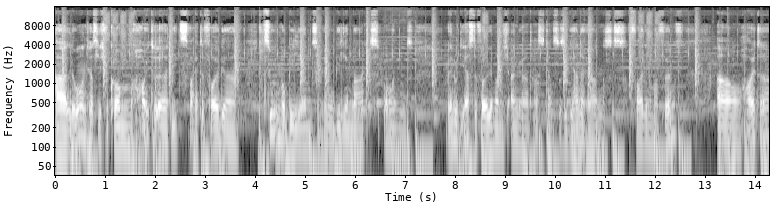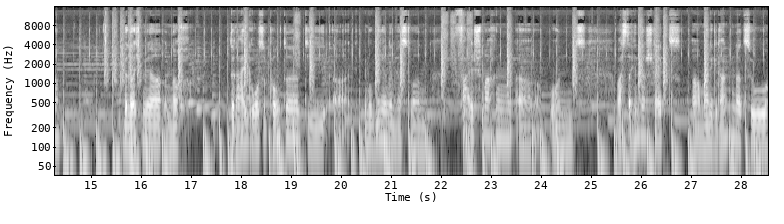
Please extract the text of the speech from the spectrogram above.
Hallo und herzlich willkommen. Heute die zweite Folge zu Immobilien, zum Immobilienmarkt. Und wenn du die erste Folge noch nicht angehört hast, kannst du sie gerne hören. Das ist Folge Nummer 5. Äh, heute beleuchten wir noch drei große Punkte, die äh, Immobilieninvestoren falsch machen äh, und was dahinter steckt, äh, meine Gedanken dazu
